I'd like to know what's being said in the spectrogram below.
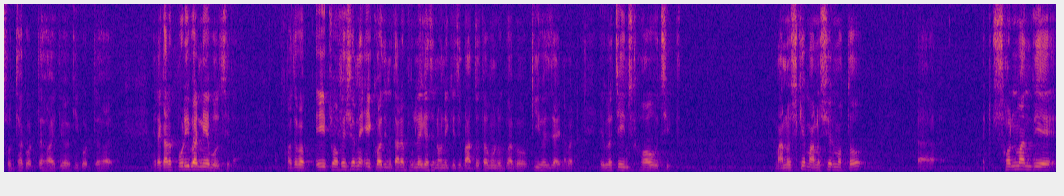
শ্রদ্ধা করতে হয়, কীভাবে কি করতে হয়, এটা কারও পরিবার নিয়ে বলছি না। অথবা এই প্রফেশনে এই কদিনে তারা ভুলে গেছেন, অনেক কিছু বাধ্যতামূলকভাবে কি হয়ে যায় না বাট এগুলো চেঞ্জ হওয়া উচিত। মানুষকে মানুষের মতো একটু সম্মান দিয়ে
